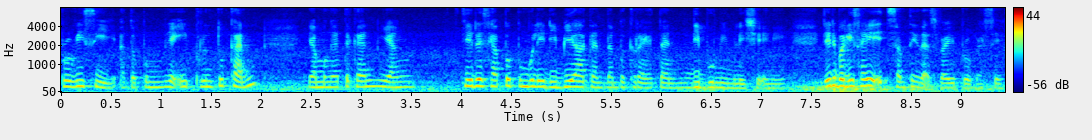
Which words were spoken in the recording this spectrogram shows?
provisi ataupun mempunyai peruntukan yang mengatakan yang tiada siapa pun boleh dibiarkan tanpa kerajaan di bumi Malaysia ini. Jadi bagi saya it's something that's very progressive.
